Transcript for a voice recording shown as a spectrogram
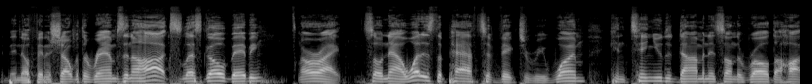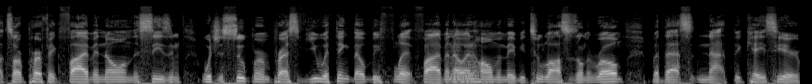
And then they'll finish out with the Rams and the Hawks. Let's go, baby. All right. So now, what is the path to victory? One, continue the dominance on the road. The Hawks are perfect five and oh zero on the season, which is super impressive. You would think that would be flip five and zero at mm-hmm. home and maybe two losses on the road, but that's not the case here.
